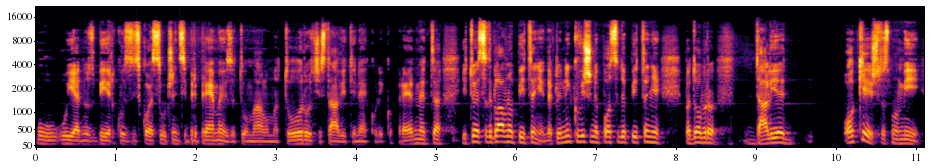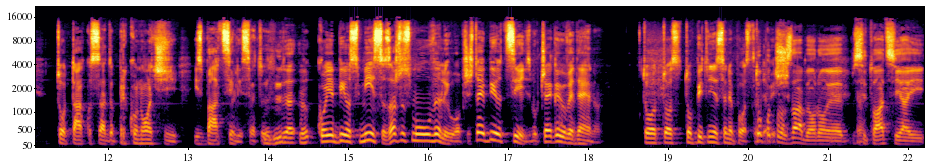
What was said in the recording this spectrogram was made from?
u, u jednu zbirku iz koje se učenici pripremaju za tu malu maturu će staviti nekoliko predmeta i to je sad glavno pitanje. Dakle, niko više ne postavlja pitanje, pa dobro, da li je ok što smo mi to tako sada preko noći izbacili sve to. Mm -hmm. Koji je bio smisao? Zašto smo uveli uopšte? Šta je bio cilj? Zbog čega je uvedeno? To, to, to pitanje se ne postavlja To potpuno znabe, ono je da. situacija i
